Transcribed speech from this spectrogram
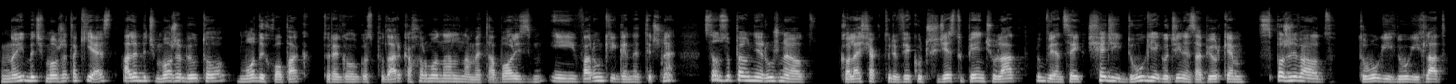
No i być może tak jest, ale być może był to młody chłopak, którego gospodarka hormonalna, metabolizm i warunki genetyczne są zupełnie różne od kolesia, który w wieku 35 lat lub więcej siedzi długie godziny za biurkiem, spożywa od długich, długich lat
